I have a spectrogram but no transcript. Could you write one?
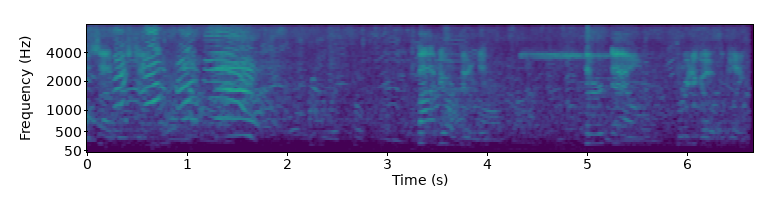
Offside West Johnston. Five yard penalty. Third down. Three to go for Clayton.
